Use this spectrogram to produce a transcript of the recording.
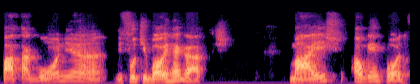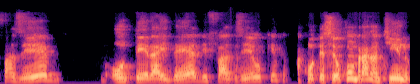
Patagônia de futebol e regatas. Mas alguém pode fazer ou ter a ideia de fazer o que aconteceu com o Bragantino,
